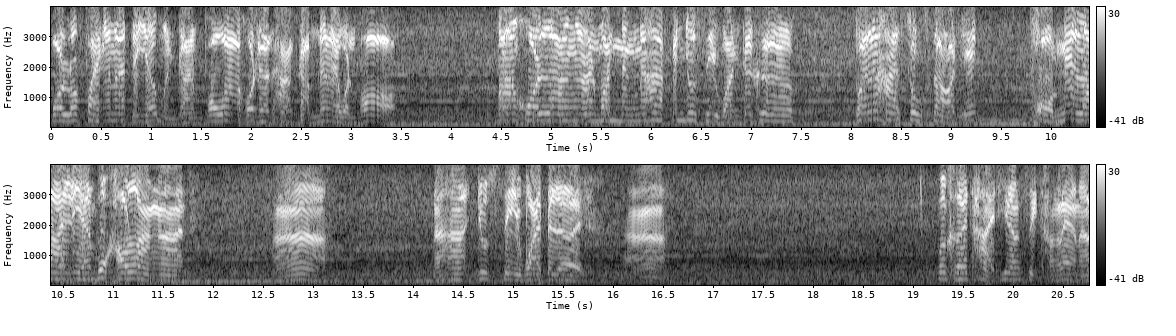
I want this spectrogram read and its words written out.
บนรถไฟก็น่าจะเยอะเหมือนกัน เพราะว่าคนเดินทางกลับเนื่องในวันพ่อ บางคนลางานวันหนึ่งนะฮะ เป็นอยู่สี่วันก็คือพฤหัสศุกร์เสาร์อาทิตย์ผมเนี่ยลาเรียนพวกเขาลางาน อ่า นะฮะ หยุดสี่วันไปเลย อ่า เพิ่งเคยถ่ายที่รังสิตครั้งแรกนะ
